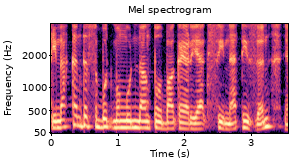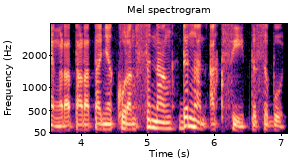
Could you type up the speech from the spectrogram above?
Tindakan tersebut mengundang pelbagai reaksi netizen yang rata-ratanya kurang senang dengan aksi tersebut.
